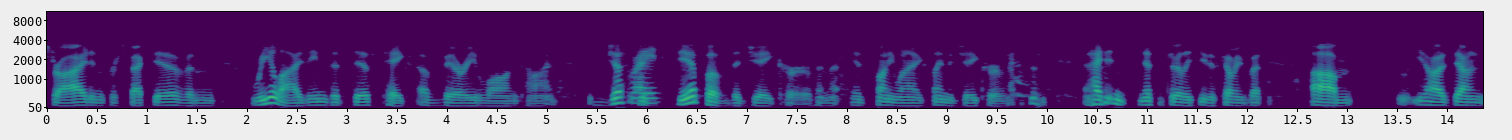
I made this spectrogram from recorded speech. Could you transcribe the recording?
stride and perspective and realizing that this takes a very long time. Just Right. the dip of the J curve, and it's funny when I explain the J curve, and I didn't necessarily see this coming, but um, you know, I was down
